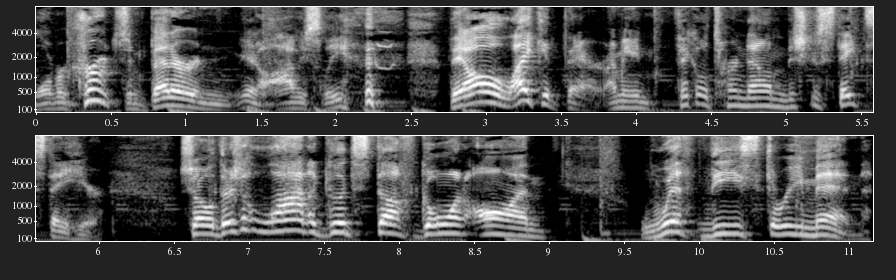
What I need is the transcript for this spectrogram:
more recruits and better. And, you know, obviously, they all like it there. I mean, Fickell turned down Michigan State to stay here. So there's a lot of good stuff going on with these three men.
